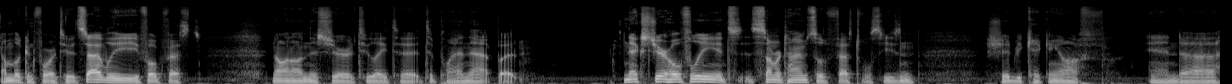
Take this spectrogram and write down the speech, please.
I'm looking forward to it. Sadly, Folkfest not on this year. Too late to to plan that, but next year, hopefully, it's, it's summertime, so festival season should be kicking off and uh,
